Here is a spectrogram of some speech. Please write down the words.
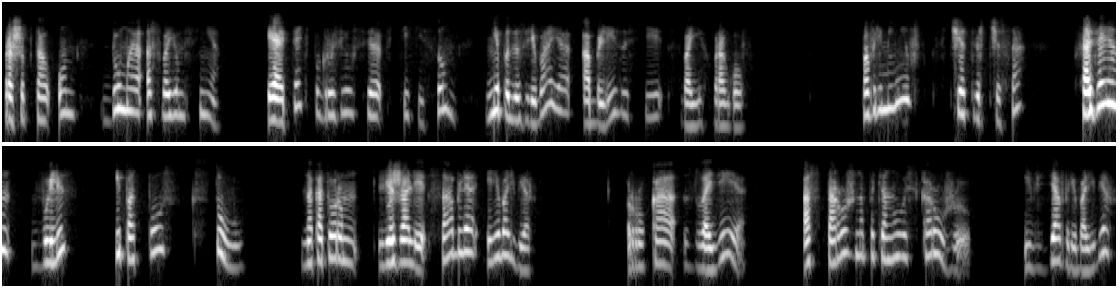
прошептал он, думая о своем сне, и опять погрузился в тихий сон, не подозревая о близости своих врагов. Повременив с четверть часа, хозяин вылез и подполз к стулу, на котором лежали сабля и револьвер. Рука злодея осторожно потянулась к оружию, и взяв револьвер,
